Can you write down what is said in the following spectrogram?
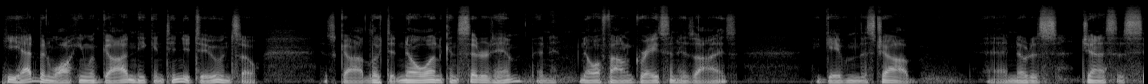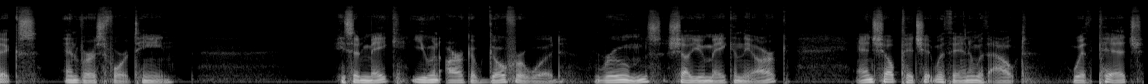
He had been walking with God and he continued to. And so, as God looked at Noah and considered him, and Noah found grace in his eyes, he gave him this job. And notice Genesis 6 and verse 14. He said, Make you an ark of gopher wood, rooms shall you make in the ark, and shall pitch it within and without with pitch.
